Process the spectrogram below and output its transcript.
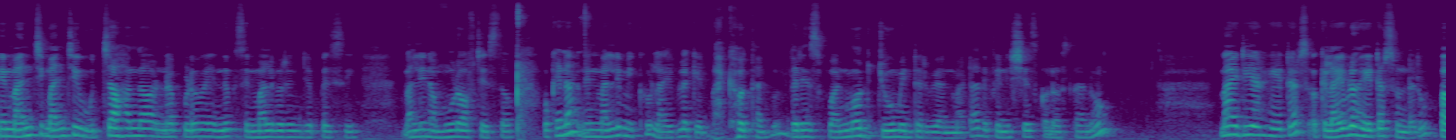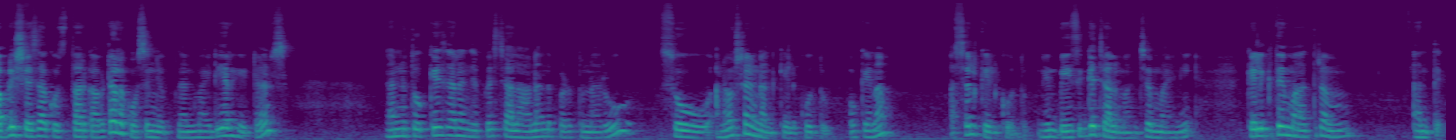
నేను మంచి మంచి ఉత్సాహంగా ఉన్నప్పుడు ఎందుకు సినిమాల గురించి చెప్పేసి మళ్ళీ నా మూడ్ ఆఫ్ చేస్తావు? ఓకేనా? నేను మళ్ళీ మీకు లైవ్లో గెట్ బ్యాక్ అవుతాను. There is one more zoom interview అనమాట అది ఫినిష్ చేసుకొని వస్తాను. మై డియర్ హేటర్స్ ఓకే లైవ్లో హేటర్స్ ఉండరు. పబ్లిష్ చేశాక వస్తారు కాబట్టి వాళ్ళ కోసం చెప్తున్నాను. మై డియర్ హేటర్స్ నన్ను తొక్కేశారని చెప్పేసి చాలా ఆనందపడుతున్నారు. సో అనవసరంగా నన్ను వెళ్ళిపోద్దు ఓకేనా? అసలు కెలుకోవద్దు నేను బేసిక్గా చాలా మంచి అమ్మాయిని. కెలికితే మాత్రం అంతే.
